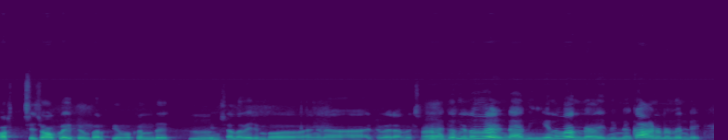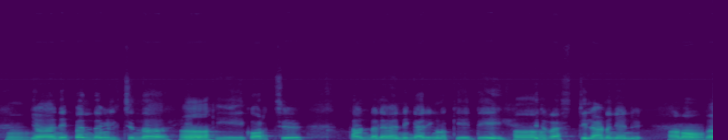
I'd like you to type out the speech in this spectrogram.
കുറച്ച് ചോക്ലേറ്റും പെർഫ്യൂമൊക്കെ ഉണ്ട്. ഇൻഷാല്ല വരുമ്പോ എങ്ങനെ ആയിട്ട് വരാന്ന് അതൊന്നും വേണ്ട. നീ ഒന്ന് വന്നാ മതി. നിന്നെ കാണണമെന്നുണ്ട്. ഞാനിപ്പ എന്താ വിളിച്ചെന്നാ? ഈ എനിക്ക് കുറച്ച് തണ്ടലവേനയും കാര്യങ്ങളൊക്കെ ആയിട്ടേ. ഇത്തിരി റെസ്റ്റിലാണ് ഞാൻ. ആണോ? ആ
